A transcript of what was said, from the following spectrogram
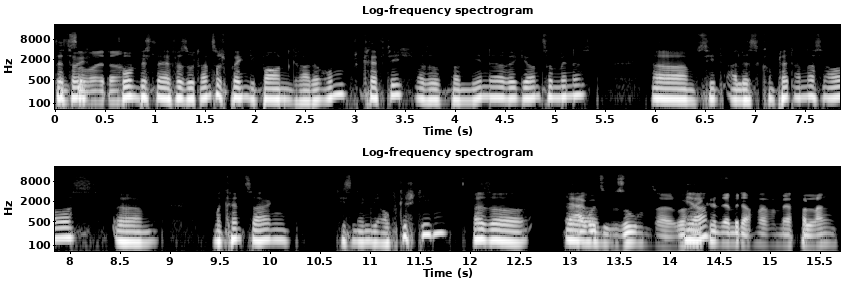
Das habe so ich weiter. vorhin ein bisschen versucht anzusprechen. Die bauen gerade um, kräftig, also bei mir in der Region zumindest. Ähm, sieht alles komplett anders aus. Ähm, man könnte sagen, die sind irgendwie aufgestiegen. Also Ja ähm, gut, sie versuchen es halt. Wahrscheinlich ja. können sie damit auch einfach mehr verlangen.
